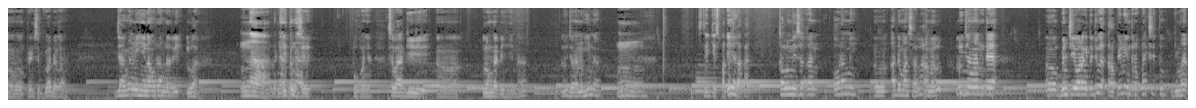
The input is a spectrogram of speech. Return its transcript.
eh, prinsip gua adalah jangan ngehina orang dari luar. Nah benar itu benar. sih pokoknya. Selagi eh, lo nggak dihina lu jangan menghina. Hmm. setuju sepakat Iya. sepakat. Kalau misalkan orang nih eh, ada masalah sama lu lu jangan kayak eh, benci orang itu juga tapi lu introspeksi tuh gimana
